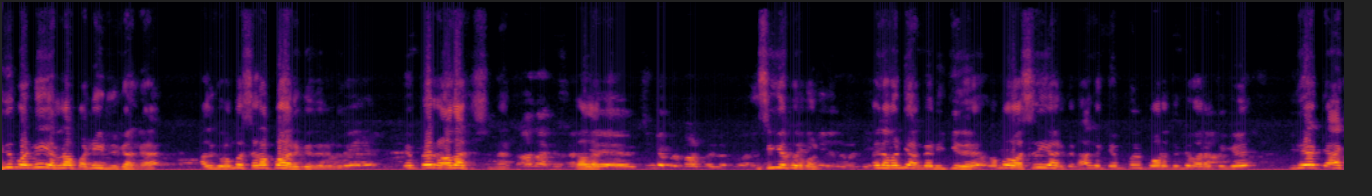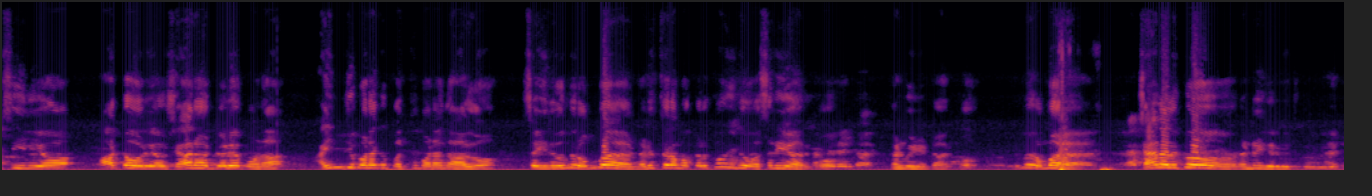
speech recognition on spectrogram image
இது பண்ணி எல்லாம் பண்ணிட்டு இருக்காங்க. அதுக்கு ரொம்ப சிறப்பாக இருக்குது. என் பேர் ராதாகிருஷ்ணன். சிங்கப்பெருமாள் இந்த வண்டி அங்கே நிற்கிது ரொம்ப வசதியாக இருக்குது நாங்கள் டெம்பிள் போகிறதுக்கு வரதுக்கு இதே டாக்ஸிலேயோ ஆட்டோவிலையோ ஷேர் ஆட்டோலையோ போனால் அஞ்சு மடங்கு பத்து மடங்கு ஆகும். ஸோ இது வந்து ரொம்ப நடுத்தர மக்களுக்கும் இது வசதியாக இருக்கும். கன்வீனியண்ட்டாக இருக்கும். இது ரொம்ப சேனலுக்கும் நன்றி தெரிவித்துக் கொள்கிறேன்.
